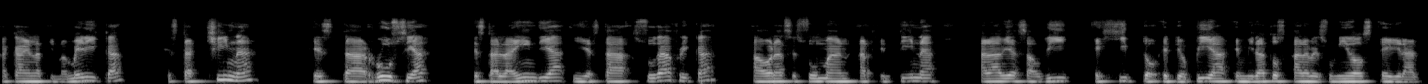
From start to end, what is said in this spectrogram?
acá en Latinoamérica, está China, está Rusia, está la India y está Sudáfrica. Ahora se suman Argentina, Arabia Saudí, Egipto, Etiopía, Emiratos Árabes Unidos e Irán.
